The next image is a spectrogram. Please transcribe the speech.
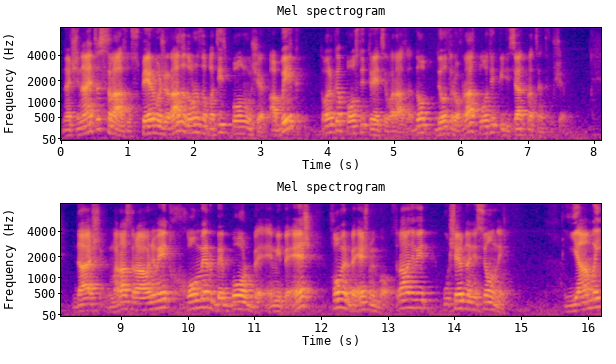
начинается сразу. С первого же раза должен заплатить полный ущерб. А бык только после третьего раза. До, до трех раз платит 50% ущерба. Дальше. Мара сравнивает хомер бебор ми беэш, хомер беэш ми бор. Сравнивает ущерб нанесенный ямой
